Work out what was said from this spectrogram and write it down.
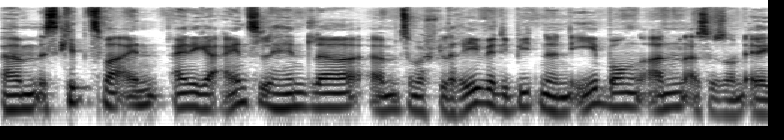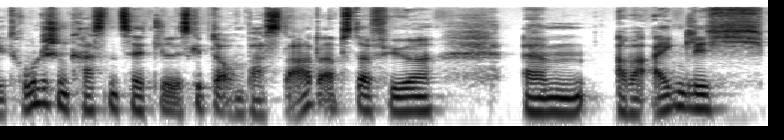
Ähm, es gibt zwar ein, einige Einzelhändler, ähm, zum Beispiel Rewe, die bieten einen E-Bon an, also so einen elektronischen Kassenzettel. Es gibt auch ein paar Startups dafür. Ähm, aber eigentlich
